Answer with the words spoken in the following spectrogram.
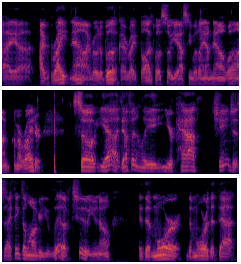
I uh, I write now. I wrote a book. I write blog posts. So you ask me what I am now. Well, I'm I'm a writer. So yeah, definitely your path changes. I think the longer you live too, you know, the more the more that that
